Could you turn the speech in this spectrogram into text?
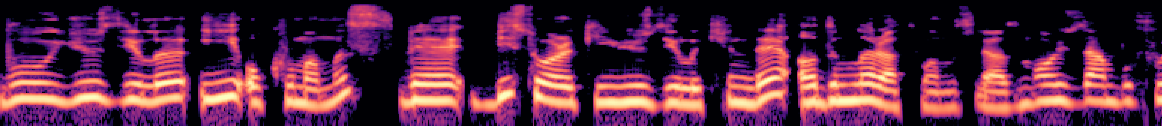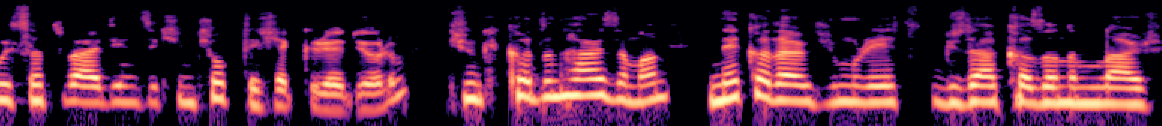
bu yüzyılı iyi okumamız ve bir sonraki yüzyıl içinde adımlar atmamız lazım. O yüzden bu fırsatı verdiğiniz için çok teşekkür ediyorum. Çünkü kadın her zaman ne kadar Cumhuriyet güzel kazanımlar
